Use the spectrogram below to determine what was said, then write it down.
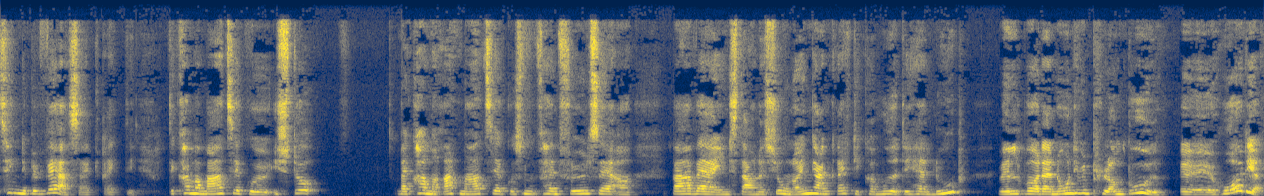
tingene bevæger sig ikke rigtigt. Det kommer meget til at gå i stå. Man kommer ret meget til at gå sådan, have en følelse af at bare være i en stagnation, og ikke engang rigtig komme ud af det her loop, vel, hvor der er nogen, de vil plombe ud øh, hurtigere.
